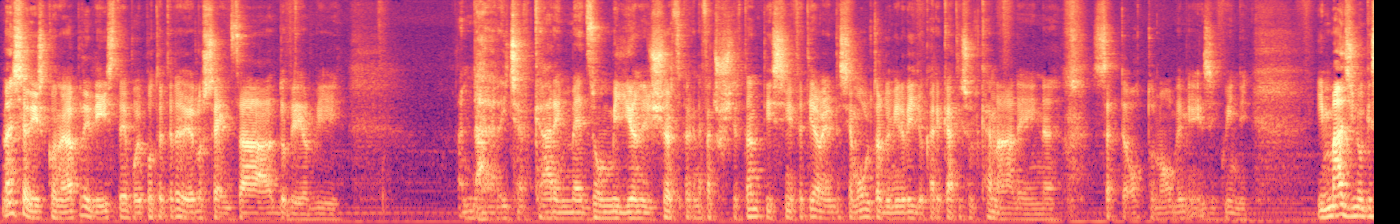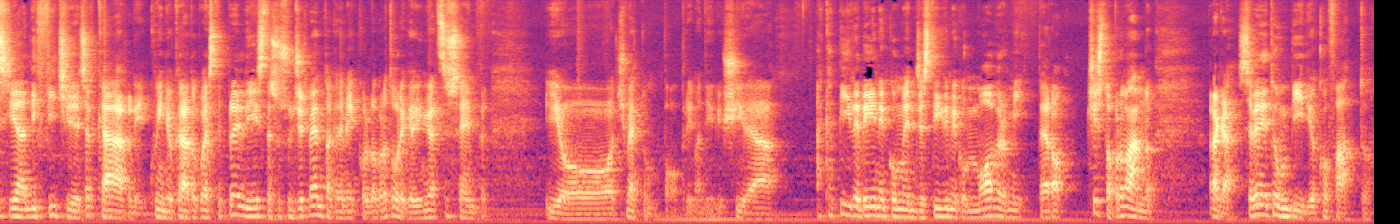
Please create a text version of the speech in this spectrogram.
la inserisco nella playlist e voi potete vederlo senza dovervi andare a ricercare in mezzo a un milione di shirts perché ne faccio uscire tantissimi. Effettivamente siamo oltre a 2000 video caricati sul canale in 7, 8, 9 mesi, quindi immagino che sia difficile cercarli, quindi ho creato queste playlist su suggerimento anche dei miei collaboratori che ringrazio sempre. Io ci metto un po' prima di riuscire a, a capire bene come gestirmi, come muovermi, però ci sto provando. Raga, se vedete un video che ho fatto,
